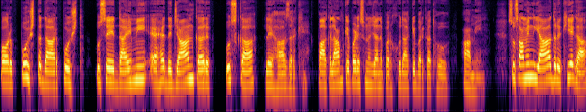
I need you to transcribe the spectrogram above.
اور پشت دار پشت اسے دائمی عہد جان کر اس کا لحاظ رکھیں۔ پاکلام کے پڑھے سنے جانے پر خدا کی برکت ہو۔ آمین۔ سسامن، یاد رکھیے گا،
